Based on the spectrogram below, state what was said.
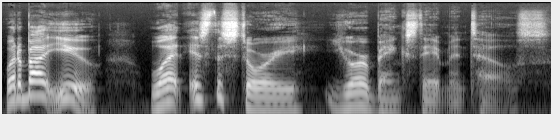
What about you? What is the story your bank statement tells?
